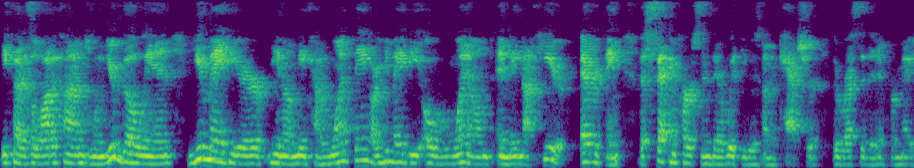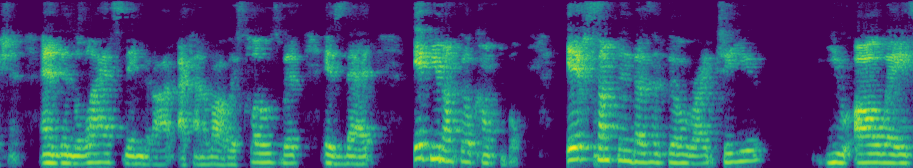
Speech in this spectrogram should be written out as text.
Because a lot of times when you go in, you may hear, you know, me kind of one thing, or you may be overwhelmed and may not hear everything. The second person there with you is going to capture the rest of the information. And then the last thing that I, I kind of always close with is that if you don't feel comfortable, if something doesn't feel right to you, you always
